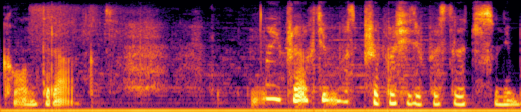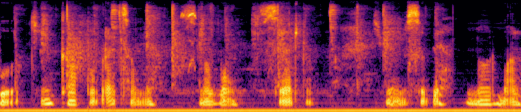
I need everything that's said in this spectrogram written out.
Kontrakt. No i chciałbym was przeprosić, że przez tyle czasu nie było odcinka, powracamy z nową serią. Weźmiemy sobie normal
